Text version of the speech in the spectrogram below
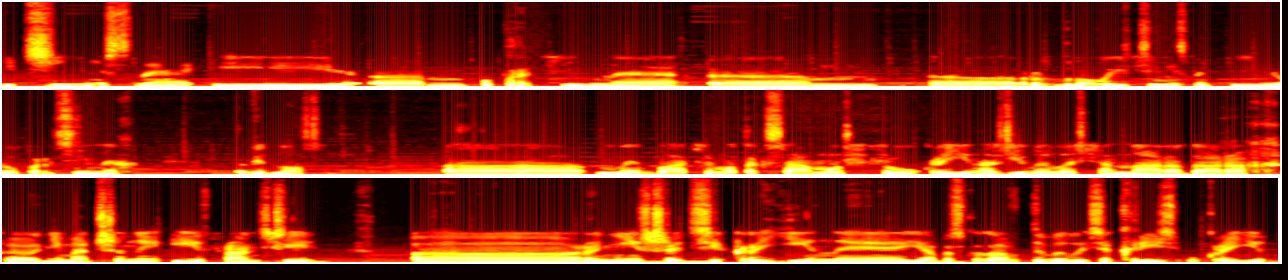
і ціннісне, і ем, операційне ем, е, розбудова і ціннісних і операційних відносин. Е, Ми бачимо так само, що Україна з'явилася на радарах Німеччини і Франції. А, раніше ці країни, я би сказав, дивилися крізь Україну,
